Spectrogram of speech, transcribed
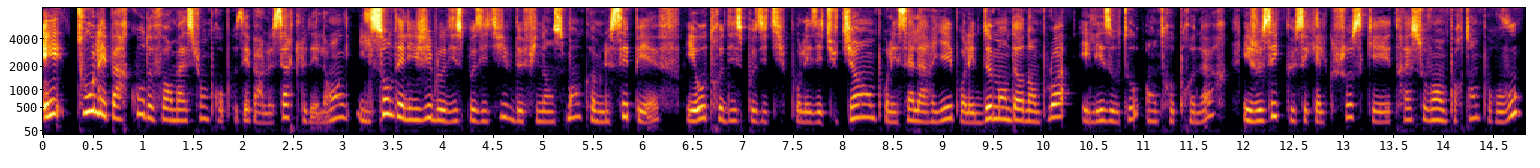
Et tous les parcours de formation proposés par le Cercle des langues, ils sont éligibles aux dispositifs de financement comme le CPF et autres dispositifs pour les étudiants, pour les salariés, pour les demandeurs d'emploi et les auto-entrepreneurs. Et je sais que c'est quelque chose qui est très souvent important pour vous.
